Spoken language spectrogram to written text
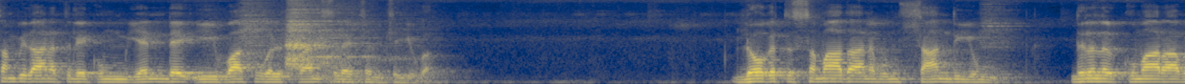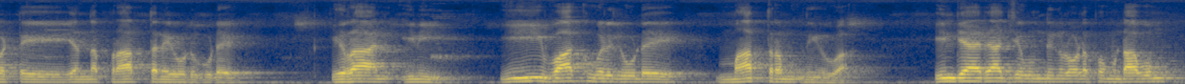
സംവിധാനത്തിലേക്കും എന്റെ ഈ വാക്കുകൾ ട്രാൻസ്ലേഷൻ ചെയ്യുക. ലോകത്ത് സമാധാനവും ശാന്തിയും നിലനിൽക്കുമാറാവട്ടെ എന്ന പ്രാർത്ഥനയോടുകൂടെ ഇറാൻ ഇനി ഈ വാക്കുകളിലൂടെ മാത്രം നീങ്ങുക. ഇന്ത്യ രാജ്യവും നിങ്ങളോടൊപ്പം ഉണ്ടാവും.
